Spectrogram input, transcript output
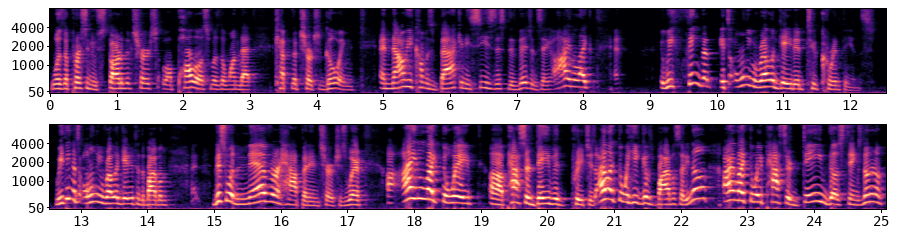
was the person who started the church, while Apollos was the one that kept the church going. And now he comes back and he sees this division saying, I like. We think that it's only relegated to Corinthians. We think it's only relegated to the Bible. This would never happen in churches where I like the way uh, Pastor David preaches. I like the way he gives Bible study. No, I like the way Pastor Dave does things. No, no, no.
